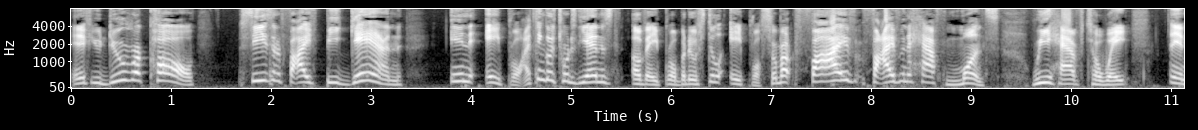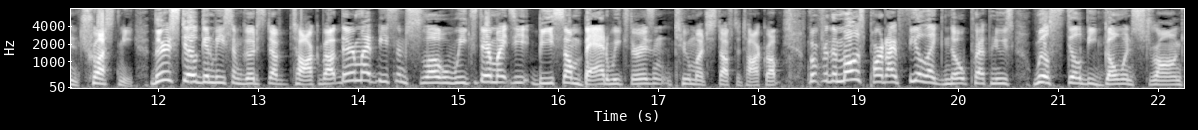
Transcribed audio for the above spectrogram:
And if you do recall, season 5 began in April. I think it was towards the end of April, but it was still April. So about five, five and a half months we have to wait. And trust me, there's still going to be some good stuff to talk about. There might be some slow weeks. There might be some bad weeks. There isn't too much stuff to talk about. But for the most part, I feel like No Prep News will still be going strong.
